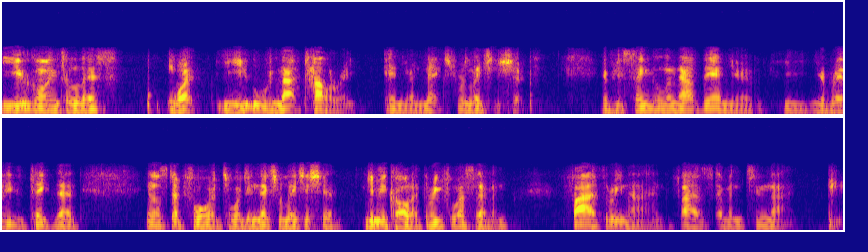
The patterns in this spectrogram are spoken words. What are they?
you're going to list what you would not tolerate in your next relationship. If you're single and out there and you're you're ready to take that, you know, step forward toward your next relationship, give me a call at 347 539 5729.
